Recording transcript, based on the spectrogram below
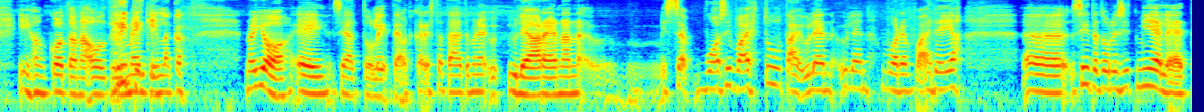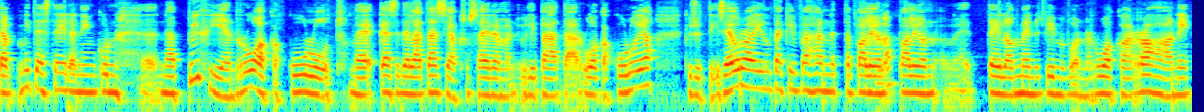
ihan kotona oltiin Ripitilläkö? mekin. No joo, ei. Sieltä tuli telkkarista tämä tämmöinen Yle Areenan, missä vuosi vaihtuu, tai Ylen, Ylen vuodenvaihde, ja siitä tuli sitten mieleen, että miten teillä niin kun, nämä pyhien ruokakulut, me käsitellään tässä jaksossa enemmän ylipäätään ruokakuluja. Kysyttiin seuraajiltakin vähän, että paljon, Kyllä. paljon teillä on mennyt viime vuonna ruokaa rahaa, niin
